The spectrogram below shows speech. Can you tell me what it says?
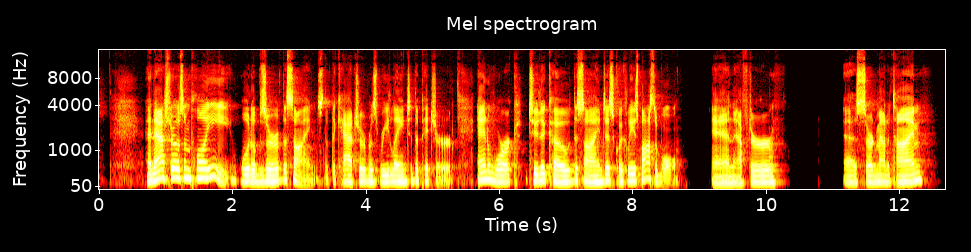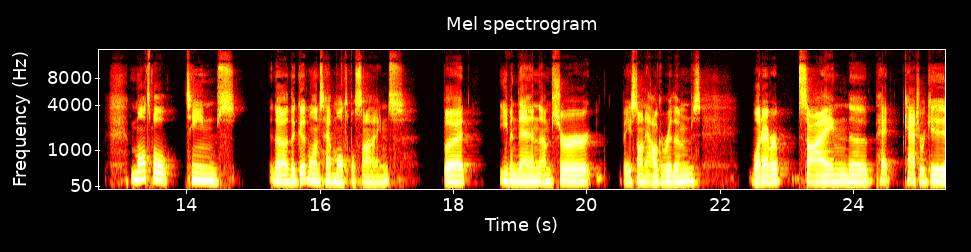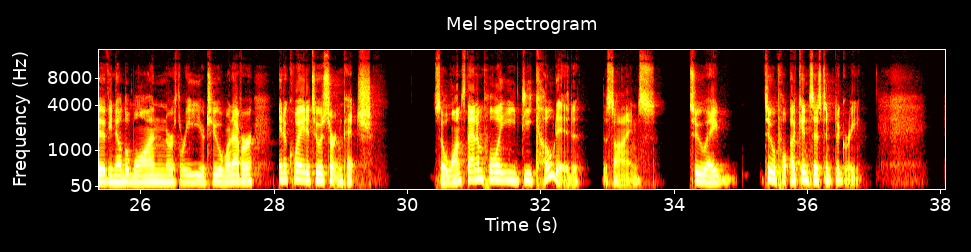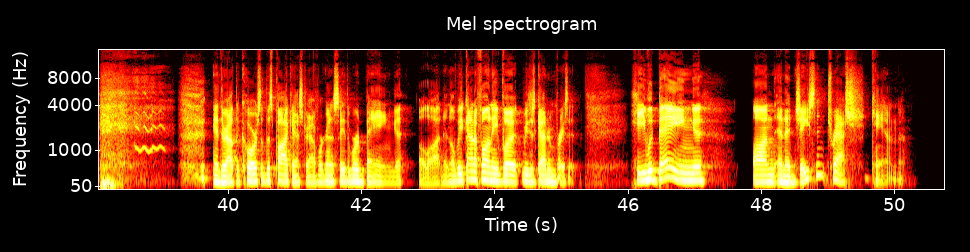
An Astros employee would observe the signs that the catcher was relaying to the pitcher and work to decode the signs as quickly as possible. And after a certain amount of time, multiple teams, the, the good ones have multiple signs, but even then, I'm sure based on algorithms, whatever sign the pet catcher give, you know, the one or three or two or whatever, it equated to a certain pitch. So once that employee decoded the signs to a to a, a consistent degree, and throughout the course of this podcast draft, we're going to say the word bang a lot, and it'll be kind of funny, but we just got to embrace it. He would bang on an adjacent trash can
